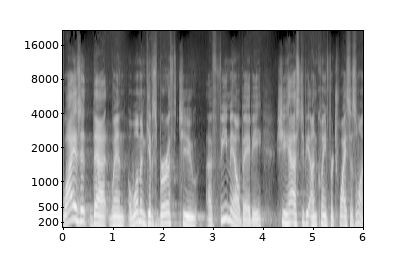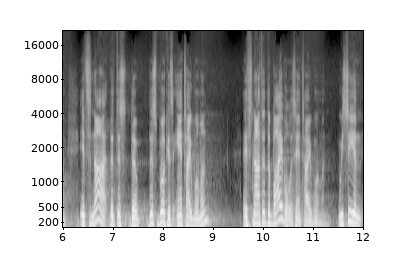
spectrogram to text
Why is it that when a woman gives birth to a female baby, she has to be unclean for twice as long? It's not that this, the, this book is anti woman. It's not that the Bible is anti woman. We see in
